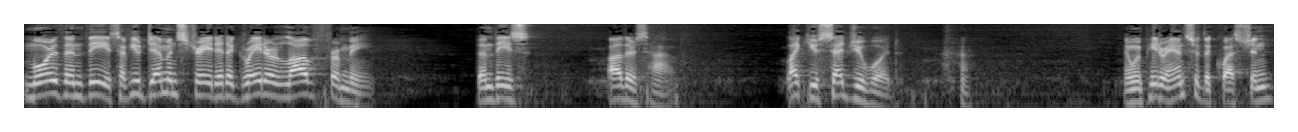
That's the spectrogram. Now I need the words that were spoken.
more than these? Have you demonstrated a greater love for me than these others have? Like you said you would. and when Peter answered the question,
